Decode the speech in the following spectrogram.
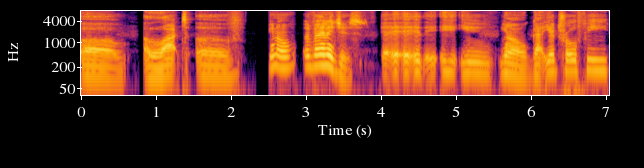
uh, a lot of you know advantages. It, it, it, you you know got your trophy.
